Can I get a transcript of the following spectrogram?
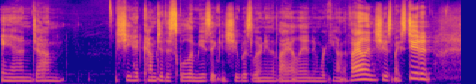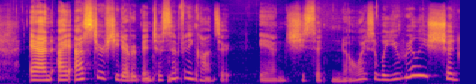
and um, she had come to the School of Music and she was learning the violin and working on the violin. She was my student. And I asked her if she'd ever been to a symphony concert. And she said, no. I said, well, you really should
